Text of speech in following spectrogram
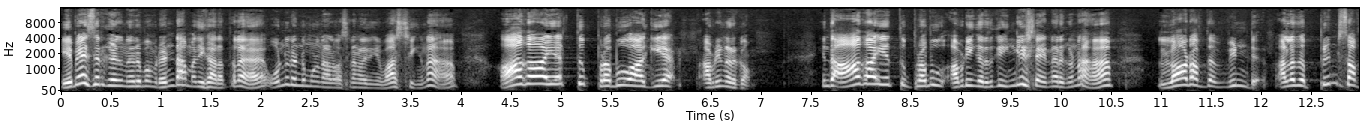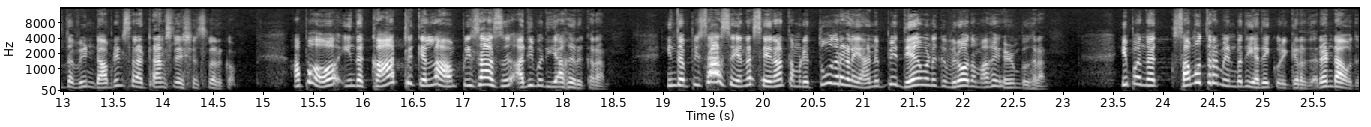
எபேசர்கள் நிருபம் ரெண்டாம் அதிகாரத்தில் ஒன்று ரெண்டு மூணு நாலு வசனங்களை நீங்கள் வாசிச்சிங்கன்னா ஆகாயத்து பிரபு ஆகிய அப்படின்னு இருக்கும். இந்த ஆகாயத்து பிரபு அப்படிங்கிறதுக்கு இங்கிலீஷில் என்ன இருக்குன்னா லார்ட் ஆஃப் த விண்ட் அல்லது பிரின்ஸ் ஆஃப் த விண்ட் அப்படின்னு சில டிரான்ஸ்லேஷன்ஸில் இருக்கும். அப்போது இந்த காற்றுக்கெல்லாம் பிசாசு அதிபதியாக இருக்கிறான். இந்த பிசாசு என்ன செய்கிறான் தம்முடைய தூதர்களை அனுப்பி தேவனுக்கு விரோதமாக எழும்புகிறான். இப்போ இந்த சமுத்திரம் என்பது எதை குறிக்கிறது? ரெண்டாவது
